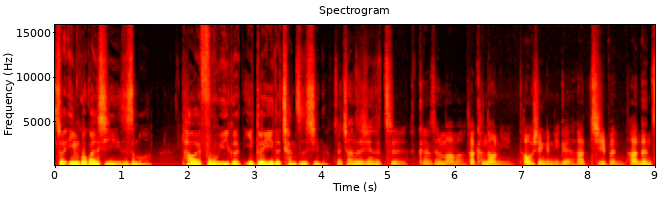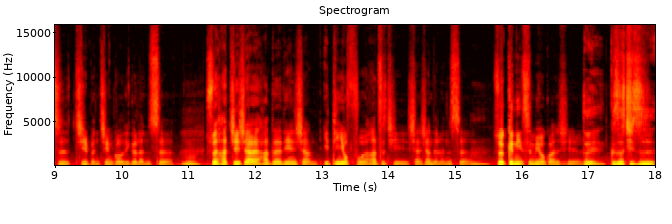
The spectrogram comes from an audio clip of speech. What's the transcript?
所以因果关系是什么？他会赋予一个一对一的强制性。这强制性是指，可能是妈妈，她看到你，她会先给你一个她基本、她认知基本建构的一个人设。嗯，所以她接下来她的联想一定要符合她自己想象的人设。嗯，所以跟你是没有关系的。对，可是其实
